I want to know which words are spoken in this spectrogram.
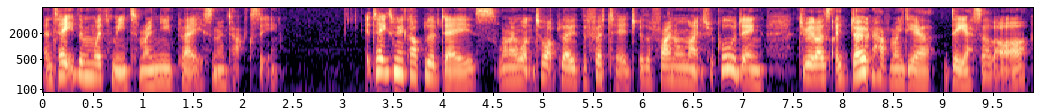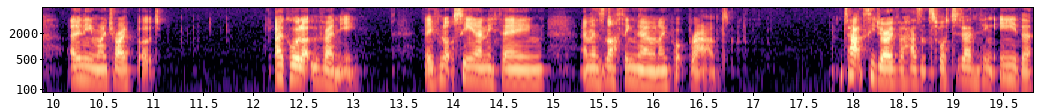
and take them with me to my new place in a taxi. It takes me a couple of days when I want to upload the footage of the final night's recording to realise I don't have my DSLR, only my tripod. I call up the venue. They've not seen anything, and there's nothing there when I pop round. The taxi driver hasn't spotted anything either,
